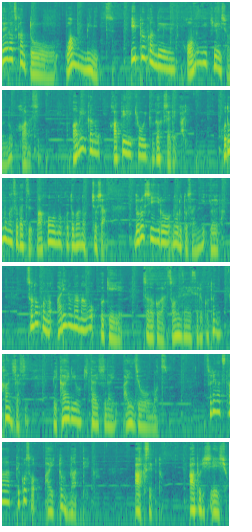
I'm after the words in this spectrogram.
セーラー時間と1 minutes。1分間でコミュニケーションの話。アメリカの家庭教育学者であり子供が育つ魔法の言葉の著者ドロシー・ロー・ノルトさんによればその子のありのままを受け入れその子が存在することに感謝し見返りを期待しない愛情を持つ。それが伝わってこそ愛となっていく。アクセプトアプリシエーション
